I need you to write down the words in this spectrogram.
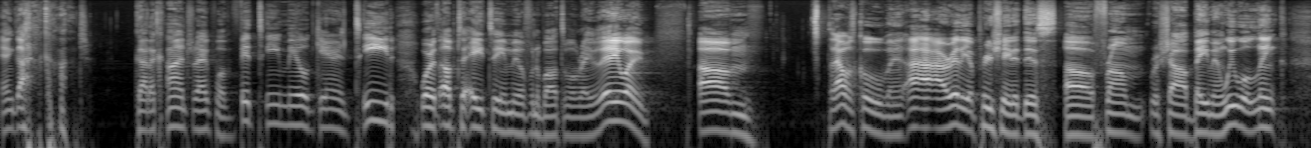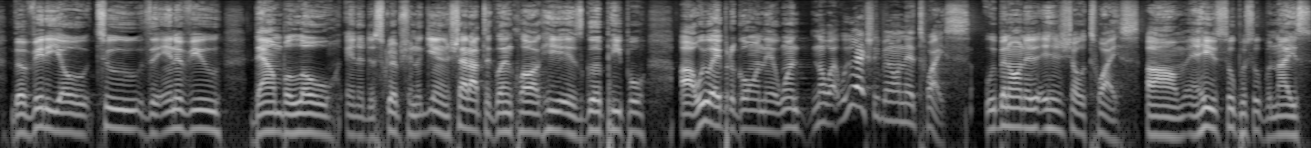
and got a contract, got a contract for 15 mil guaranteed, worth up to 18 mil from the Baltimore Ravens. Anyway, um, so that was cool, man. I, I really appreciated this uh, from Rashod Bateman. We will link the video to the interview down below in the description. Again, shout out to Glenn Clark. He is good people. Uh, we were able to go on there one. No? We've actually been on there twice. We've been on his show twice. Um, and he's super, super nice.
